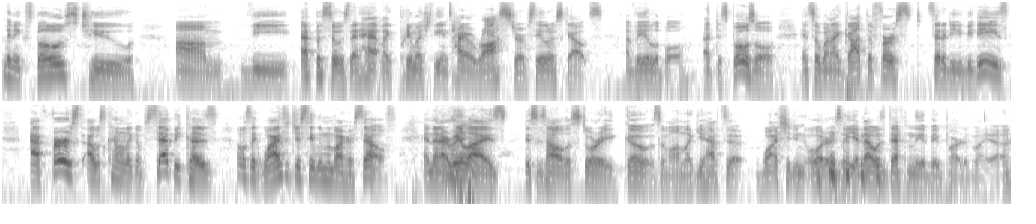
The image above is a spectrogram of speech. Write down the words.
been exposed to um, the episodes that had like pretty much the entire roster of Sailor Scouts available at disposal. And so when I got the first set of DVDs, at first I was kind of like upset because I was like, why is it just Sailor Moon by herself? And then I realized this is how the story goes. I'm on like you have to watch it in order. So yeah, that was definitely a big part of my uh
